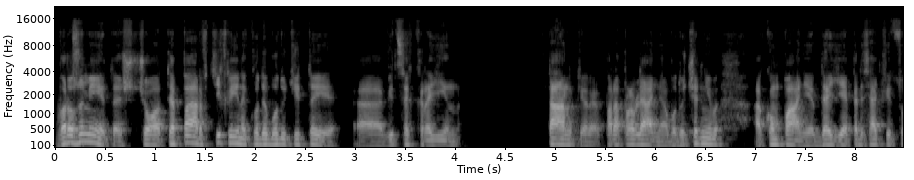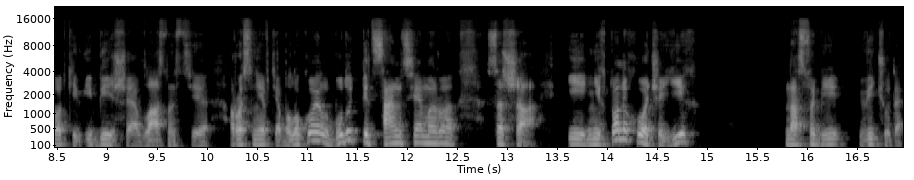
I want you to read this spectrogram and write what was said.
Ви розумієте, що тепер в ті країни, куди будуть йти е, від цих країн танкери, переправляння або дочірні е, компанії, де є 50% і більше власності Роснефті або Лукойл, будуть під санкціями США, і ніхто не хоче їх на собі відчути.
